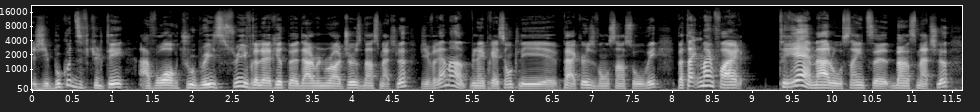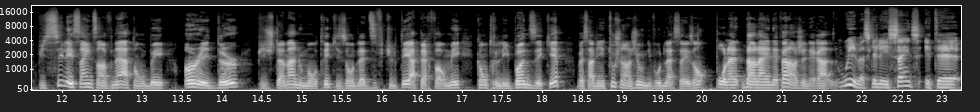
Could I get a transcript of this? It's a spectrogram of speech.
J'ai beaucoup de difficultés à voir Drew Brees suivre le rythme d'Aaron Rodgers dans ce match-là. J'ai vraiment l'impression que les Packers vont s'en sauver, peut-être même faire très mal aux Saints dans ce match-là. Puis si les Saints en venaient à tomber 1 et 2, puis justement à nous montrer qu'ils ont de la difficulté à performer contre les bonnes équipes, ben ça vient tout changer au niveau de la saison pour dans la NFL en général. Oui, parce que les Saints étaient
